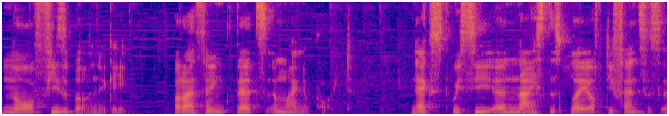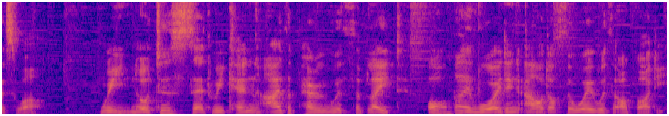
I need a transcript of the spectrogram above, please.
nor feasible in a game. But I think that's a minor point. Next we see a nice display of defenses as well. We notice that we can either parry with the blade or by avoiding out of the way with our body.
